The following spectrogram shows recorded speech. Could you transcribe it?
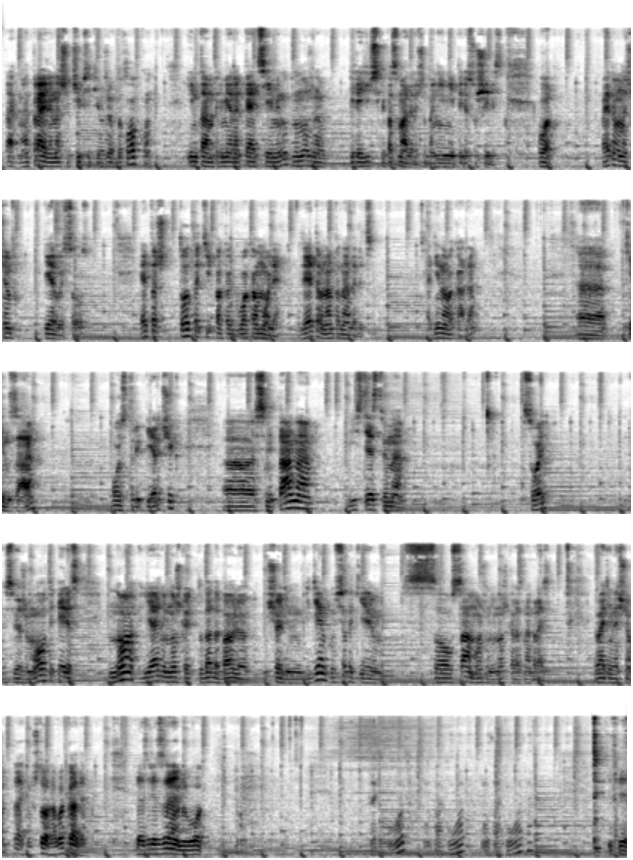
Так, мы отправили наши чипсики уже в духовку. Им там примерно 5-7 минут, но нужно периодически посматривать, чтобы они не пересушились. Вот. Поэтому начнем первый соус. Это что-то типа как гуакамоле. Для этого нам понадобится один авокадо, э, кинза, острый перчик, э, сметана, естественно, соль, свежемолотый перец. Но я немножко туда добавлю еще один ингредиент, но все-таки соуса можно немножко разнообразить. Давайте начнем. Так, ну что, авокадо. Разрезаем его так вот, вот так вот, вот так вот. Теперь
